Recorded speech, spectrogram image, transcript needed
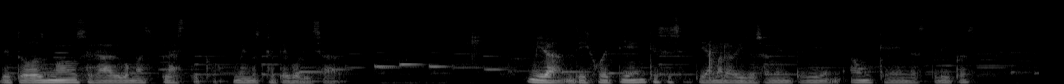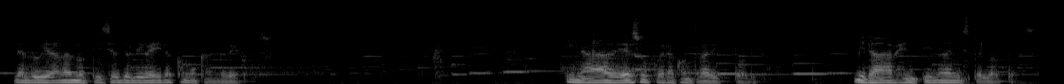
De todos modos será algo más plástico, menos categorizado. Mira, dijo Etienne que se sentía maravillosamente bien, aunque en las tripas le anduvieran las noticias de Oliveira como cangrejos. Y nada de eso fuera contradictorio. Mira, Argentina de mis pelotas.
